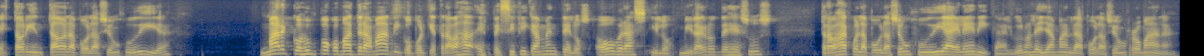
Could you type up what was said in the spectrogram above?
está orientado a la población judía. Marcos es un poco más dramático porque trabaja específicamente las obras y los milagros de Jesús. Trabaja con la población judía helénica, algunos le llaman la población romana.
